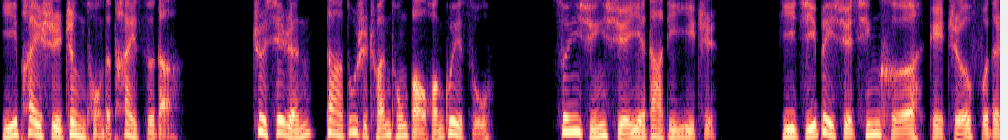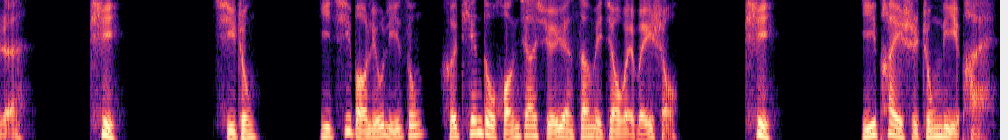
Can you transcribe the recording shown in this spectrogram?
一派是正统的太子党，这些人大都是传统保皇贵族，遵循雪夜大帝意志，以及被雪清河给折服的人。T。”其中，以七宝琉璃宗和天斗皇家学院三位教委为首。T 一派是中立派，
